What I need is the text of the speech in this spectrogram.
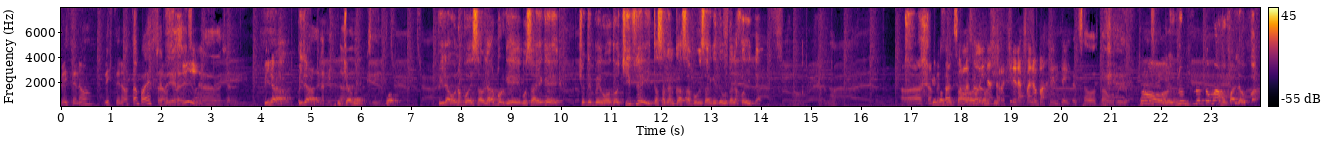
¿Viste, no? ¿Viste, no? Están para Ya esa. nadie boludo. agradece Sí. nada, ya. Pila, Pila, escuchame. sí. Vos- Pila, vos no podés hablar porque vos sabés que yo te pego dos chifles y estás acá en casa porque sabés que te gusta la jodita. No, para nada. Ah, ya ¿Qué pasó el empezaste. Por las sábado, auditas se refieren a falopa, gente. El sábado estaba aburrido. No, no, no tomamos palopa.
